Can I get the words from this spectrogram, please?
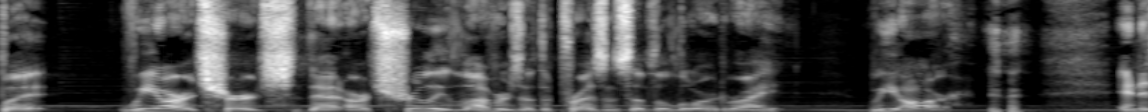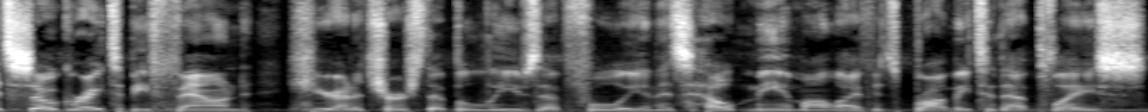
but we are a church that are truly lovers of the presence of the Lord, right? We are. and it's so great to be found here at a church that believes that fully. And it's helped me in my life. It's brought me to that place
